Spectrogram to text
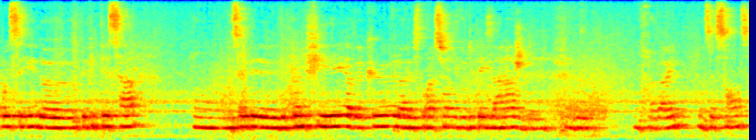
pour essayer d'éviter ça, on essaie de, planifier avec eux la restauration au niveau du paysage, on travaille dans ce sens.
